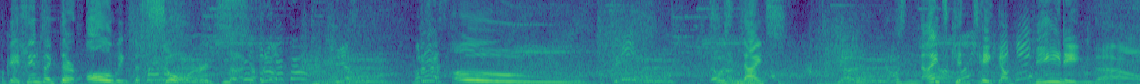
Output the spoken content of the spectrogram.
Okay, seems like they're all weak to swords. Oh. Those knights... Those knights can take a beating, though.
